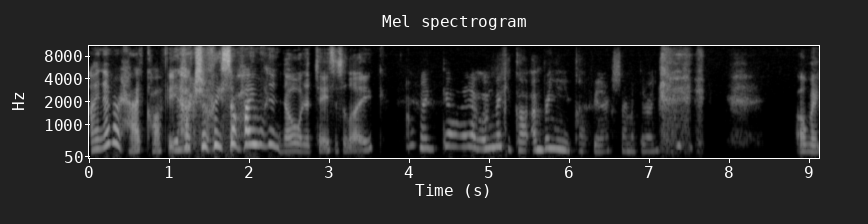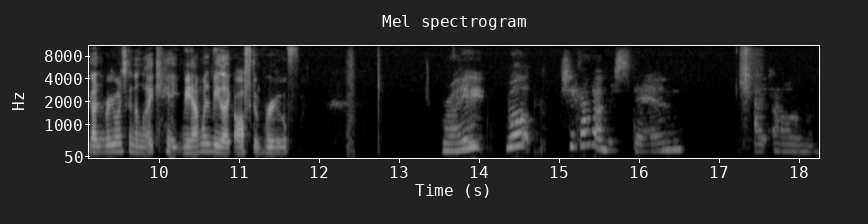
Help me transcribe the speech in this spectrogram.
I never had coffee actually, so I wouldn't know what it tastes like. Oh my god, I'm gonna make you coffee. I'm bringing you coffee next time at the rink. Oh my god, everyone's gonna like hate me. I'm gonna be like off the roof. Right? Well, she gotta understand. I um,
